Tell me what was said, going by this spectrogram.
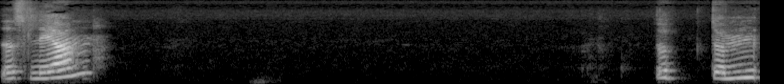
das lernen. Dann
